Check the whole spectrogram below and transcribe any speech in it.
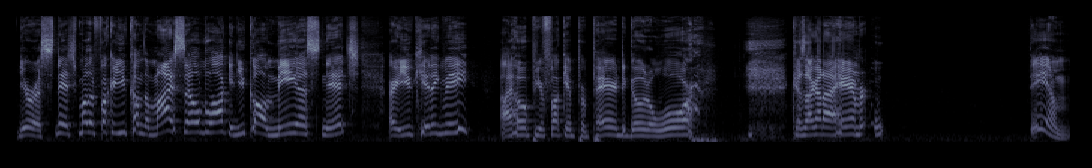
You're a snitch. Motherfucker, you come to my cell block and you call me a snitch? Are you kidding me? I hope you're fucking prepared to go to war. Cause I got a hammer. Ooh. Damn.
